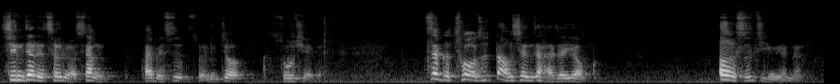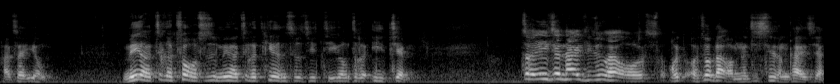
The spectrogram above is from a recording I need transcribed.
新建的车流向台北市水源就疏解了。这个措施到现在还在用，二十几年了还在用。没有这个措施，没有这个电视去提供这个意见，这个意见他一提出来，我我我就把我们的系统看一下。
